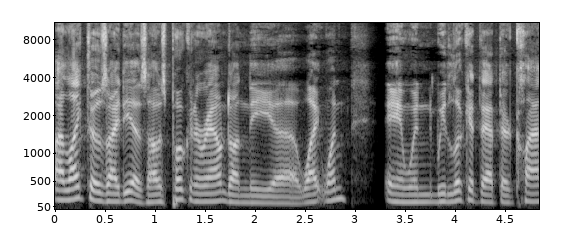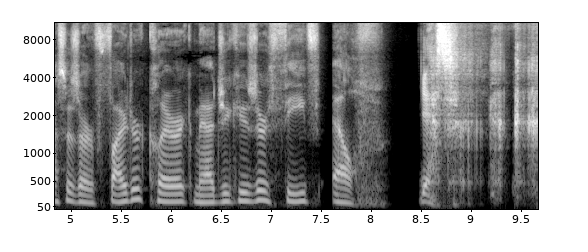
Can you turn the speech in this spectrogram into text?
I like those ideas. I was poking around on the uh, white one, and when we look at that, their classes are fighter, cleric, magic user, thief, elf. Yes,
